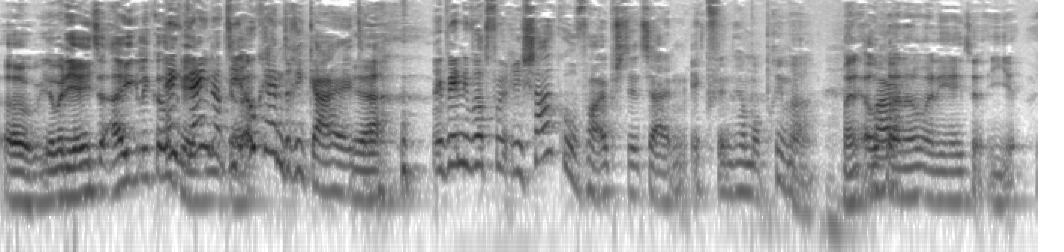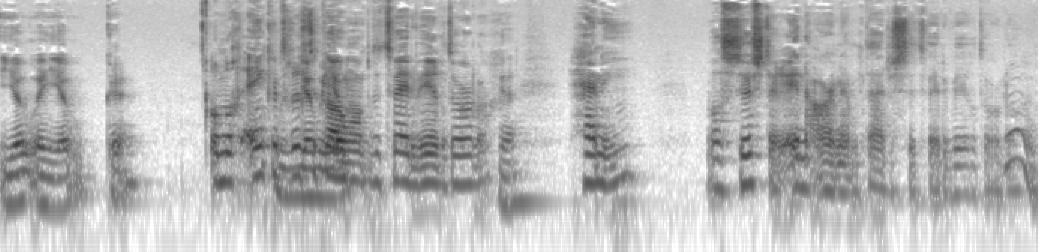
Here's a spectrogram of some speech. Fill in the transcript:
Oh, ja, maar die heette eigenlijk ook Ik denk Hendrika. dat die ook Hendrika heet. Ja. Ik weet niet wat voor recycle vibes dit zijn. Ik vind het helemaal prima. Ja. Mijn opa Maar- en oma die heten Jo, Jo en Joke. Om nog één keer terug te Ja, komen ja. op de Tweede Wereldoorlog. Ja. Henny was zuster in Arnhem tijdens de Tweede Wereldoorlog. Oh.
